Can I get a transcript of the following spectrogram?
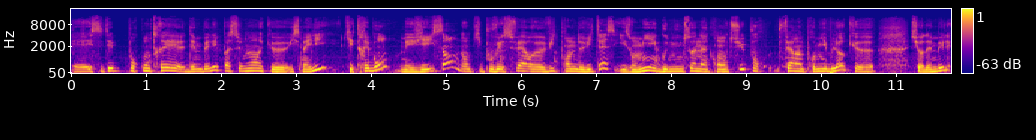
Et c'était pour contrer Dembélé, pas seulement avec Ismaili qui est très bon, mais vieillissant, donc qui pouvait se faire euh, vite prendre de vitesse. Ils ont mis Goodmunson un cran au-dessus pour faire un premier bloc euh, sur Dembélé.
